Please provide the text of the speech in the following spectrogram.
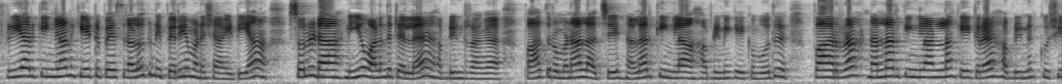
ஃப்ரீயாக இருக்கீங்களான்னு கேட்டு பேசுகிற அளவுக்கு நீ பெரிய மனுஷன் ஆயிட்டியா? சொல்லுடா நீயும் வளர்ந்துட்டல அப்படின்றாங்க. பார்த்து ரொம்ப நாள் ஆச்சு. நல்லா இருக்கீங்களா? அப்படின்னு கேட்கும்போது பாருறா நல்லா இருக்கீங்களான்லாம் கேட்குற அப்படின்னு குஷி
